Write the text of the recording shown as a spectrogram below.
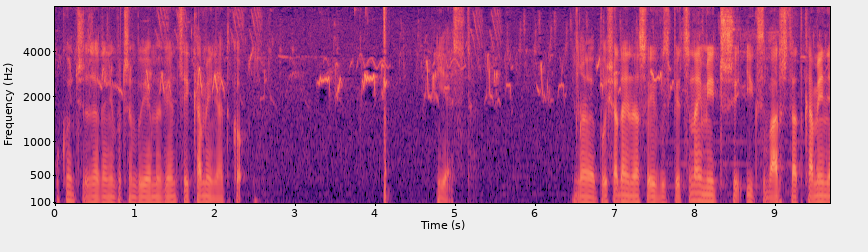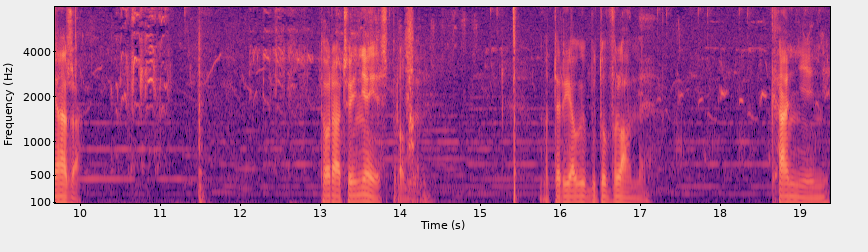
Ukończ zadanie. Potrzebujemy więcej kamienia. Tylko... Jest. E, posiadaj na swojej wyspie co najmniej 3x warsztat kamieniarza. To raczej nie jest problem. Materiały budowlane. Kamień.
